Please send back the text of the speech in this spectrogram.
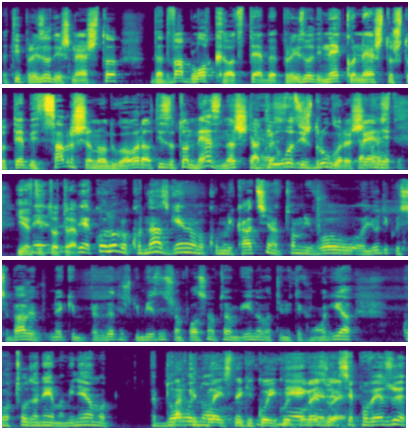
da ti proizvodiš nešto, da dva bloka od tebe proizvodi neko nešto što tebi savršeno odgovara, ali ti za to ne znaš, Tako ti uvoziš drugo rešenje jer ti Ne, to treba. Ne, ko dobro, kod nas generalno komunikacija na tom nivou, ljudi koji se bave nekim preduzetničkim biznisom, posebno tom inovativnih tehnologija, gotovo da nema. Mi nemamo dovoljno Marketplace neki koji- koji negde povezuje. Da se povezuje.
